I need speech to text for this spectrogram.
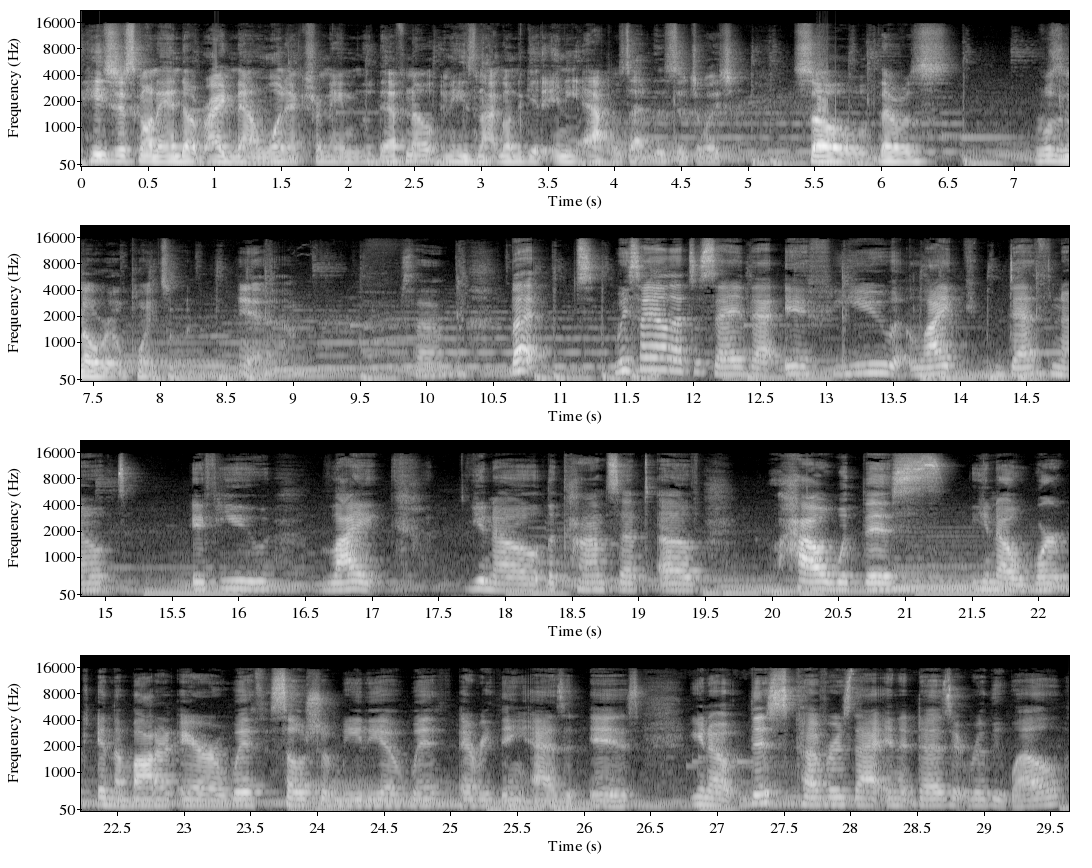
he's just going to end up writing down one extra name in the Death Note, and he's not going to get any apples out of this situation. So there was was no real point to it. Yeah. So, but we say all that to say that if you like Death Note, if you like, you know, the concept of how would this you know work in the modern era with social media with everything as it is you know this covers that and it does it really well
